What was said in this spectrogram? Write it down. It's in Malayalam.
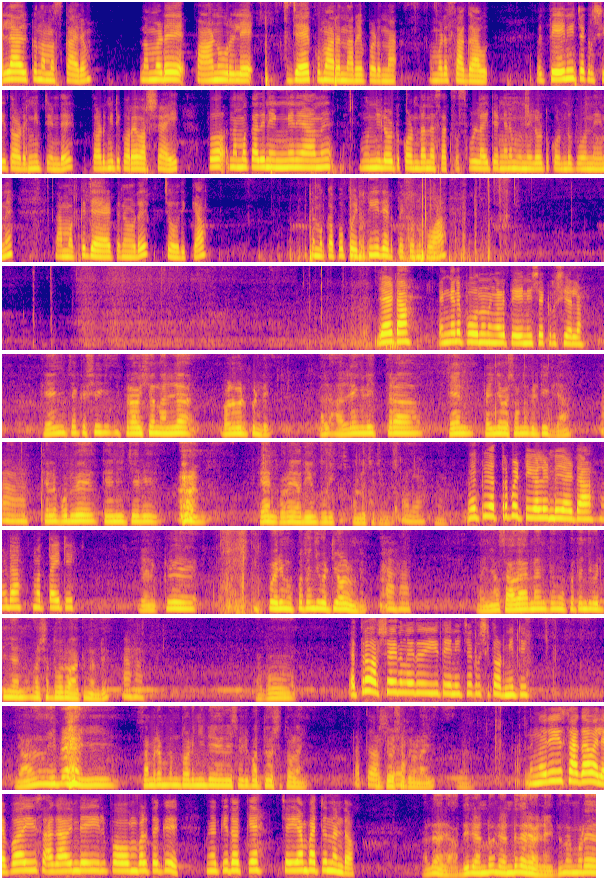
എല്ലാവർക്കും നമസ്കാരം. നമ്മുടെ പാണൂറിലെ ജയകുമാർ എന്നറിയപ്പെടുന്ന നമ്മുടെ സഖാവ് ഒരു തേനീച്ച കൃഷി തുടങ്ങിയിട്ടുണ്ട്. തുടങ്ങിയിട്ട് കുറേ വർഷമായി. അപ്പോൾ നമുക്കതിനെങ്ങനെയാണ് മുന്നിലോട്ട് കൊണ്ടുവന്ന സക്സസ്ഫുള്ളായിട്ട് എങ്ങനെ മുന്നിലോട്ട് കൊണ്ടുപോകുന്നതെന്ന് നമുക്ക് ജയേട്ടനോട് ചോദിക്കാം. നമുക്കപ്പോൾ പെട്ടിയുടെ അടുത്തേക്കൊന്ന് പോവാം. ജയേട്ടാ എങ്ങനെ പോകുന്നു നിങ്ങൾ തേനീച്ച കൃഷിയെല്ലാം? തേനീച്ച കൃഷി ഇപ്രാവശ്യം നല്ല വിളവെടുപ്പുണ്ട്. അല്ല അല്ലെങ്കിൽ ഇത്ര തേൻ കഴിഞ്ഞ വർഷം ഒന്നും കിട്ടിയില്ല ചില പൊതുവെ തേനീച്ചയിൽ തേൻ കുറെ അധികം കൂടി കൊണ്ടുവച്ചിട്ടുണ്ട്. നിങ്ങൾക്ക് എത്ര പെട്ടികളുണ്ട് ചേട്ടാ ഇവിടെ മൊത്തമായിട്ട്? എനിക്ക് ഇപ്പോൾ ഒരു മുപ്പത്തഞ്ച് പെട്ടികളുണ്ട്. അത് ഞാൻ സാധാരണ എനിക്ക് മുപ്പത്തഞ്ച് പെട്ടി ഞാൻ വർഷത്തോറും ആക്കുന്നുണ്ട്. അപ്പോൾ എത്ര വർഷമായി നിങ്ങൾ ഇത് ഈ തേനീച്ച കൃഷി തുടങ്ങിയിട്ട്? ഞാൻ ഈ സംരംഭം തുടങ്ങിയിട്ട് ഏകദേശം ഒരു പത്ത് വർഷത്തോളായി. പത്ത് വർഷത്തോളായി. നിങ്ങളൊരു സഖാവല്ലേ? അപ്പോൾ ഈ സഖാവിന്റെ കയ്യിൽ പോകുമ്പോഴത്തേക്ക് നിങ്ങൾക്ക് ഇതൊക്കെ ചെയ്യാൻ പറ്റുന്നുണ്ടോ? അല്ല അത് രണ്ടും രണ്ട് തരമല്ലേ. ഇത് നമ്മുടെ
